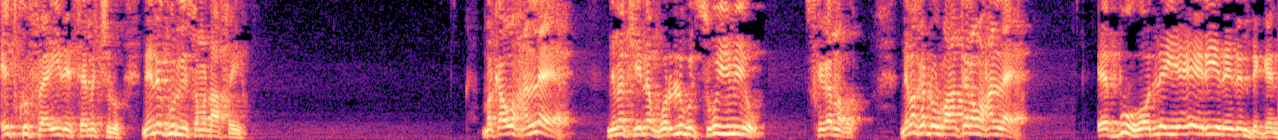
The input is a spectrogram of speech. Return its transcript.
cid ku faa'iidaysaa ma jiro. Nina gurigiisa ma dhaafayo marka waxaan leeyahay nimankiina qorilugud isugu yimiyow iskaga noqda nimanka dhulbaantana waxaan leeyahay ee buuhoodle iyo eeriyadeedan degan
